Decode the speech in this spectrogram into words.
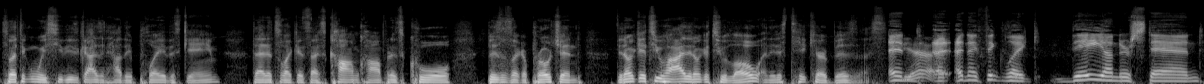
So I think when we see these guys and how they play this game, that it's like it's nice, calm, confidence, cool, business-like approach, and they don't get too high, they don't get too low, and they just take care of business. And uh, and I think like they understand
